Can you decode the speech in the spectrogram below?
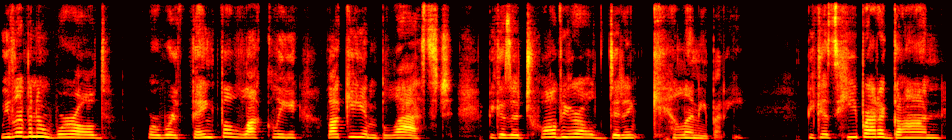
We live in a world where we're thankful, luckily, lucky, and blessed because a 12 year old didn't kill anybody because he brought a gun,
